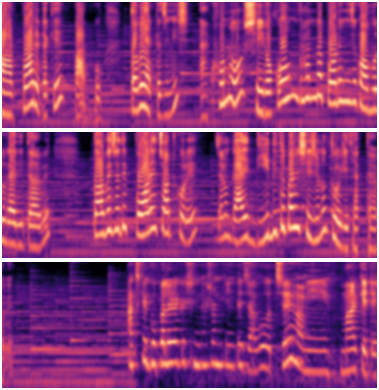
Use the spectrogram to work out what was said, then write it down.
তারপর এটাকে পাতবো তবে একটা জিনিস এখনও সেই রকম ঠান্ডা পড়েনি যে কম্বল গায়ে দিতে হবে। তবে যদি পরে চট করে যেন গায়ে দিয়ে দিতে পারি, সেই জন্য তৈরি থাকতে হবে। আজকে গোপালের একটা সিংহাসন কিনতে যাব হচ্ছে। আমি মার্কেটে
